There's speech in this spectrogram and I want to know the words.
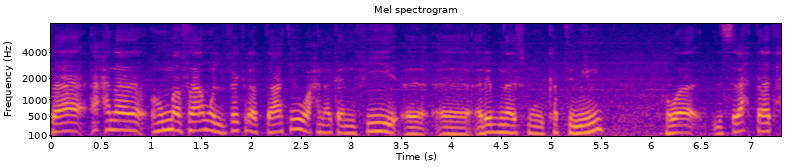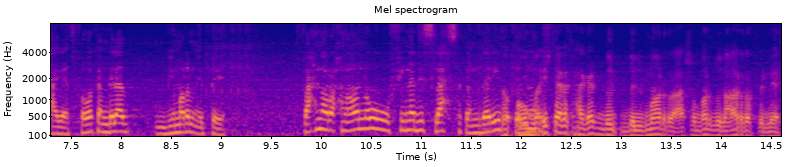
فإحنا هم فهموا الفكرة بتاعتي وإحنا كان في آه، آه، قريبنا اسمه كابتن ميمي. هو السلاح ثلاث حاجات فهو كان بيلعب بيمرن ايبي فاحنا رحنا له في نادي سلاح سكندري طب ابتدينا هم إيه. ثلاث حاجات بال- بالمرة عشان برضو نعرف الناس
